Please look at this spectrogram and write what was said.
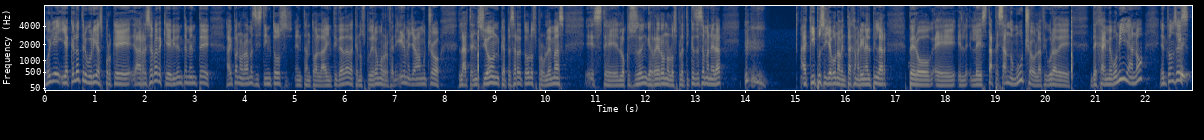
Oye, ¿y a qué lo atribuirías? Porque a reserva de que evidentemente hay panoramas distintos en tanto a la entidad a la que nos pudiéramos referir, me llama mucho la atención que a pesar de todos los problemas, este, lo que sucede en Guerrero no los platiques de esa manera. Aquí pues sí lleva una ventaja Marina del Pilar, pero eh, le está pesando mucho la figura de, Jaime Bonilla, ¿no? Entonces,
